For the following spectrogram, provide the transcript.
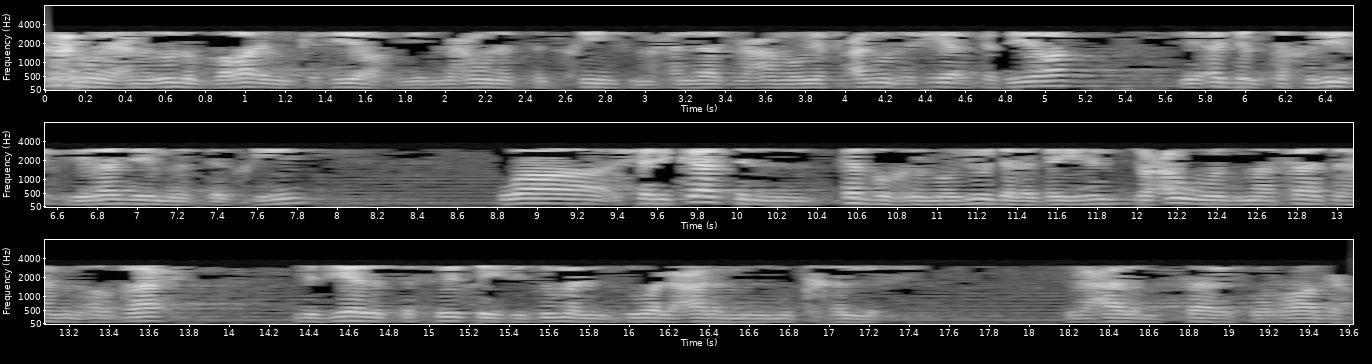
ويعملون الضرائب الكثيرة يمنعون التدخين في المحلات العامة ويفعلون أشياء كثيرة لأجل تخليص بلادهم من التدخين. وشركات التبغ الموجودة لديهم تعوض ما فاتها من أرباح بزيادة تسويقه في دول دول العالم المتخلف العالم الثالث والرابع.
